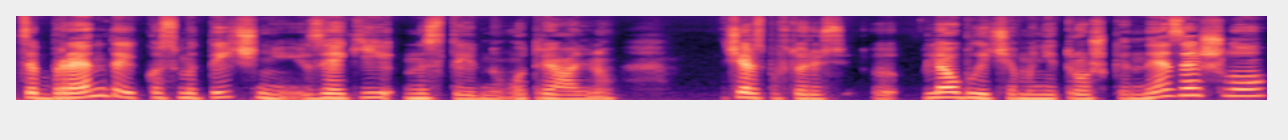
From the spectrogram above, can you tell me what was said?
Це бренди косметичні, за які не стидно. От реально. Ще раз повторюсь, е, для обличчя мені трошки не зайшло.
